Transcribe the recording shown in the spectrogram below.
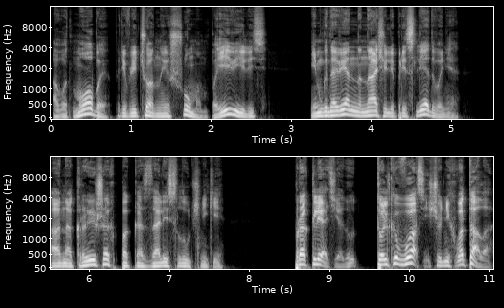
А вот мобы, привлеченные шумом, появились и мгновенно начали преследование, а на крышах показались лучники. «Проклятье! Ну, только вас еще не хватало!»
